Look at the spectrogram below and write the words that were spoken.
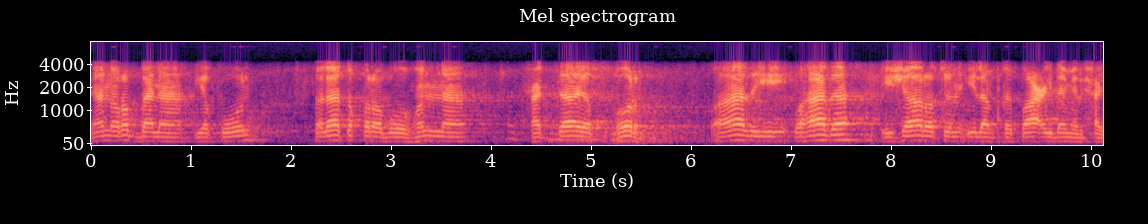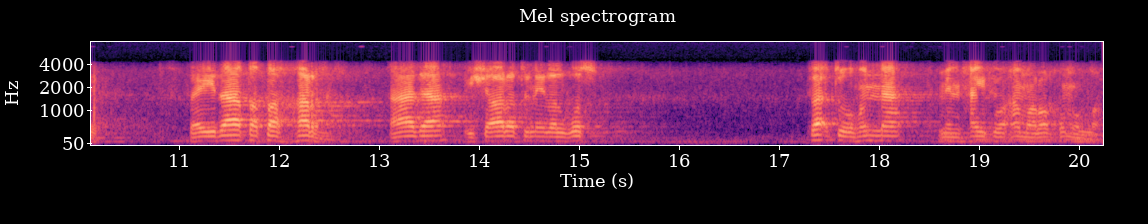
لأن ربنا يقول فلا تقربوهن حتى يطهرن. وهذه وهذا إشارة إلى انقطاع دم الحيض. فإذا تطهرن هذا إشارة إلى الغسل. فأتوهن من حيث أمركم الله.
